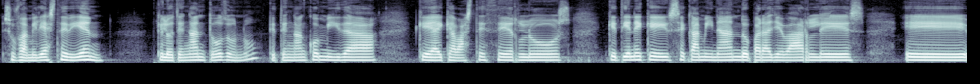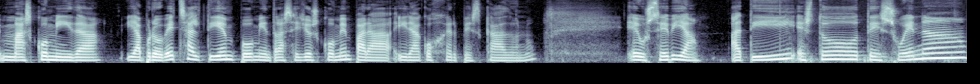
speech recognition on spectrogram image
su familia esté bien, que lo tengan todo, ¿no? Que tengan comida, que hay que abastecerlos, que tiene que irse caminando para llevarles eh, más comida y aprovecha el tiempo mientras ellos comen para ir a coger pescado, ¿no? Eusebia, ¿a ti esto te suena?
